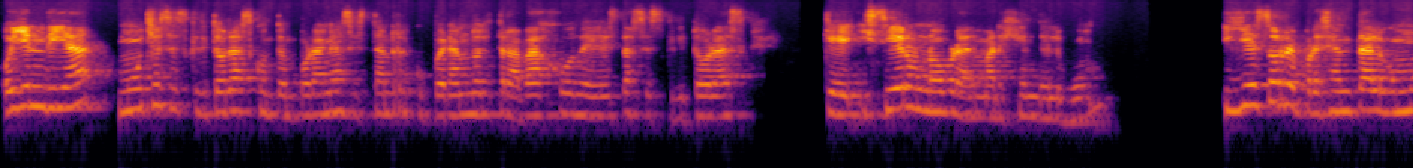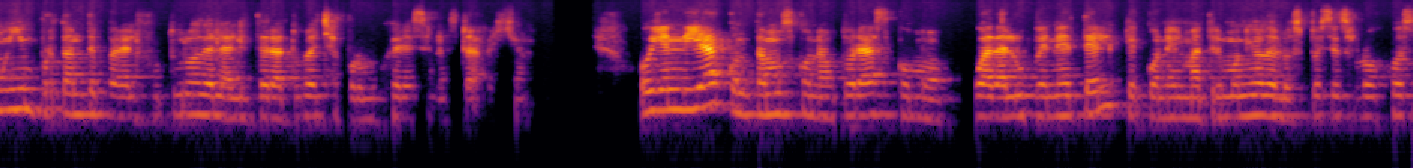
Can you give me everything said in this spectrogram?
Hoy en día, muchas escritoras contemporáneas están recuperando el trabajo de estas escritoras que hicieron obra al margen del boom. Y eso representa algo muy importante para el futuro de la literatura hecha por mujeres en nuestra región. Hoy en día contamos con autoras como Guadalupe Nettel, que con el matrimonio de los peces rojos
